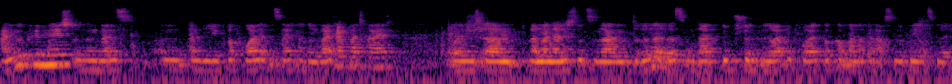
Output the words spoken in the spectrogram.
angekündigt und dann werden es an, an die befreundeten Zeichnerinnen weiterverteilt. Und ähm, wenn man da nicht sozusagen drin ist und da bestimmten Leuten folgt, bekommt man davon absolut nichts mit.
